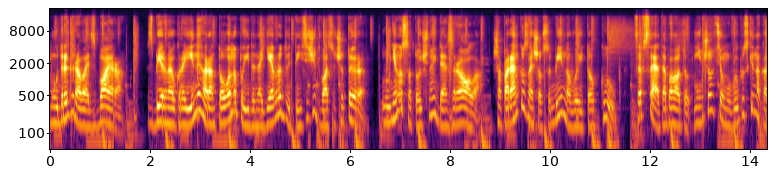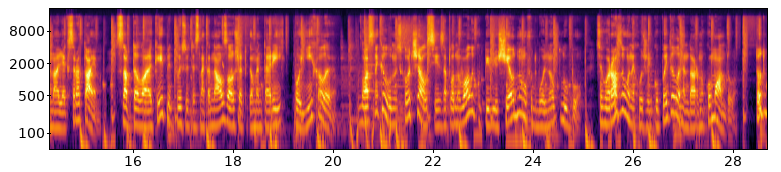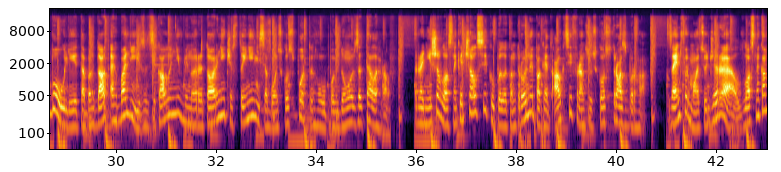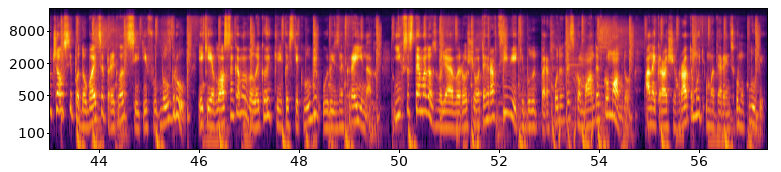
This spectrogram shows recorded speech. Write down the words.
Мудрик гравець Байера. Збірна України гарантовано поїде на Євро 2024. Луніно остаточно йде з Реала. Шапаренко знайшов собі новий топ-клуб. Це все та багато іншого в цьому випуску на каналі Time. Ставте лайки, підписуйтесь на канал, залишайте коментарі. Поїхали! Власники лунського Челсі запланували купівлю ще одного футбольного клубу. Цього разу вони хочуть купити легендарну команду. Тот Боулі та Бегдад Ехбалі зацікавлені в міноритарній частині лісабонського спортингу, повідомив The Telegraph. Раніше власники Челсі купили контрольний пакет акцій французького Страсбурга. За інформацією джерел, власникам Челсі подобається приклад City Football Group, які є власниками великої кількості клубів у різних країнах. Їх система дозволяє вирощувати гравців, які будуть переходити з команди в команду, а найкраще гратимуть у материнському клубі.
